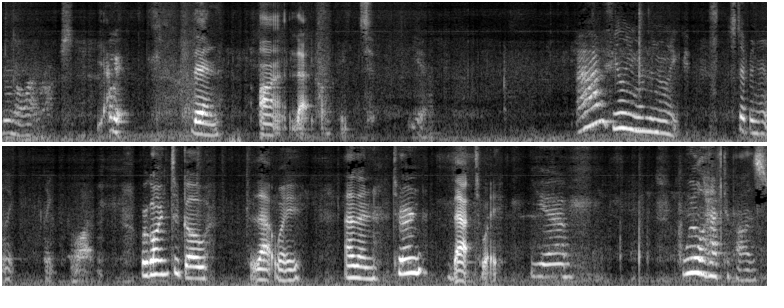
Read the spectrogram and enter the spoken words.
there's a lot of rocks. Yeah. Okay. Then on that concrete. I have a feeling we're gonna like step in it like like a lot. We're going to go that way and then turn that way. Yeah. We'll have to pause.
